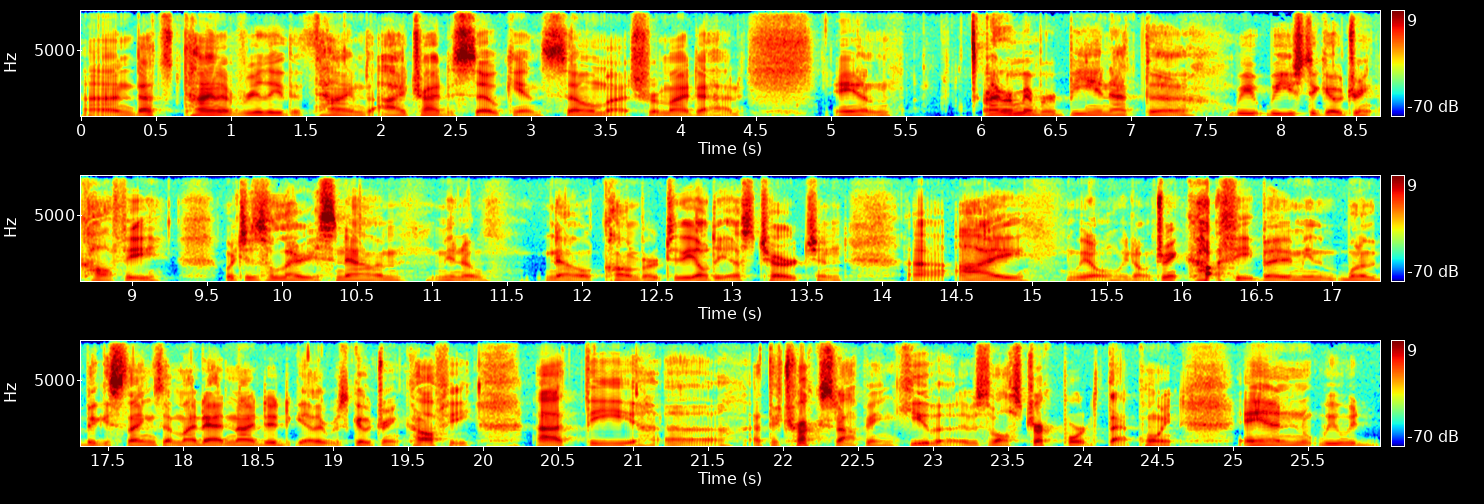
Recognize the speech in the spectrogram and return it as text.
And that's kind of really the times I tried to soak in so much from my dad. And I remember being at the we, we used to go drink coffee, which is hilarious now. I'm you know now convert to the LDS church, and uh, I you know we don't drink coffee, but I mean one of the biggest things that my dad and I did together was go drink coffee at the uh, at the truck stop in Cuba. It was Voss Truckport at that point, and we would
